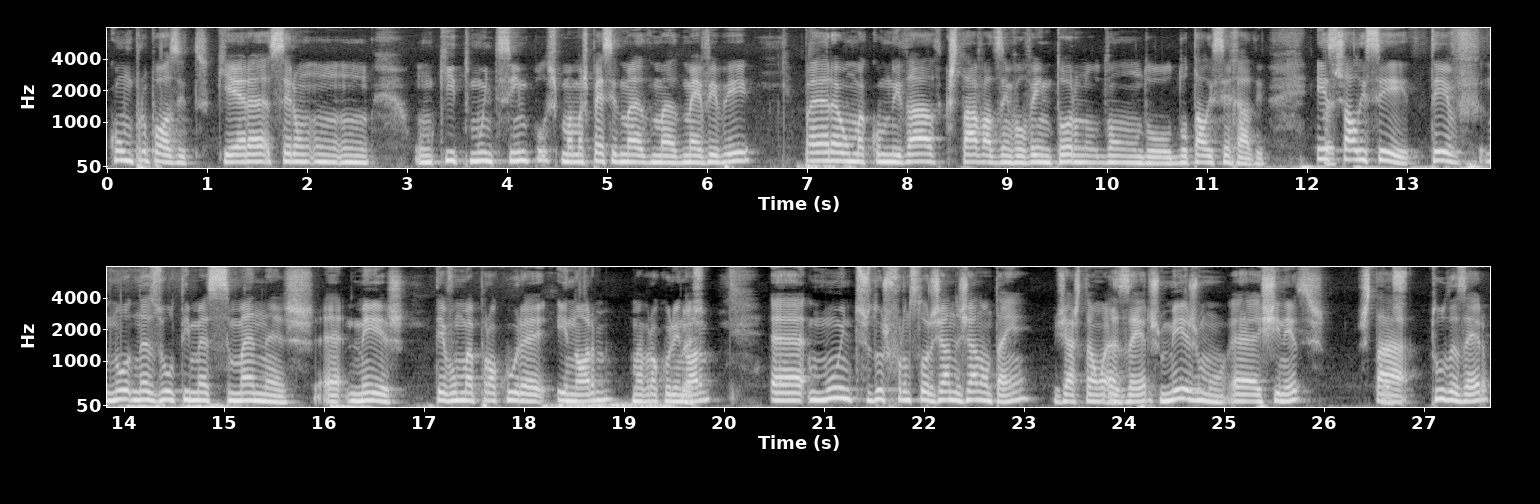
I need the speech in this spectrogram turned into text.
com um propósito, que era ser um, um, um, kit muito simples, uma, uma espécie de uma, de, uma, de uma EVB para uma comunidade que estava a desenvolver em torno de um, do, do Talice Rádio. Esse Talice teve, no, nas últimas semanas, uh, mês, teve uma procura enorme, uma procura enorme. Uh, muitos dos fornecedores já, já não têm, já estão uhum. a zeros, mesmo uh, chineses, está pois. tudo a zero.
